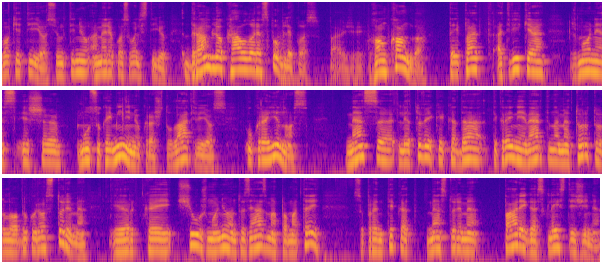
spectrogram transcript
Vokietijos, Junktinių Amerikos valstijų, Dramblio kaulo Respublikos, pavyzdžiui, Hongkongo. Taip pat atvykę žmonės iš mūsų kaimininių kraštų - Latvijos, Ukrainos. Mes lietuviai kai kada tikrai neįvertiname turtų ir lobių, kuriuos turime. Ir kai šių žmonių entuzijazmą pamatai, supranti, kad mes turime pareigą skleisti žinę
